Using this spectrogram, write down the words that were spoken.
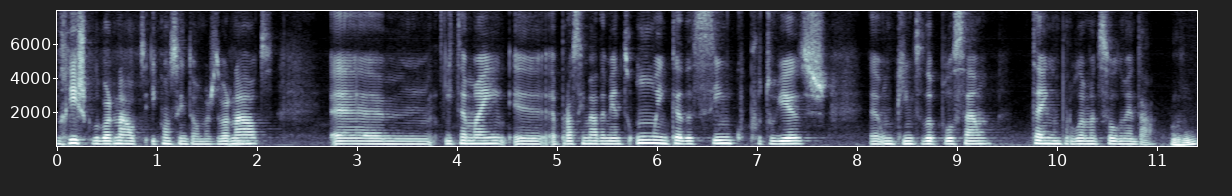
de risco de burnout e com sintomas de burnout. Uhum um, e também uh, aproximadamente um em cada cinco portugueses, uh, um quinto da população, tem um problema de saúde mental. Uhum.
